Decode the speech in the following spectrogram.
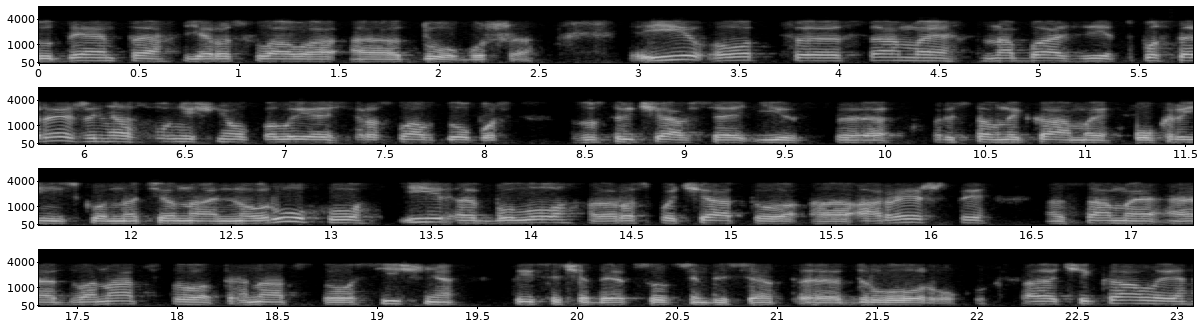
студента Ярослава е, Добуша. І от е, саме на базі спостереження зовнішнього, коли Ярослав Добуш зустрічався із е, представниками українського національного руху, і було розпочато арешти саме е, 12-13 січня 1972 року. Чекали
